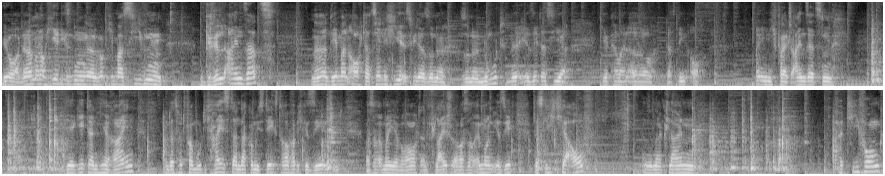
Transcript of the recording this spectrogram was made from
Ja, dann haben wir noch hier diesen äh, wirklich massiven Grilleinsatz, ne, den man auch tatsächlich, hier ist wieder so eine, so eine Nut. Ne, ihr seht das hier. Hier kann man also das Ding auch eigentlich nicht falsch einsetzen. Der geht dann hier rein und das wird vermutlich heiß dann, da kommen die Steaks drauf, habe ich gesehen. Und was auch immer ihr braucht, an Fleisch oder was auch immer. Und ihr seht, das liegt hier auf in so einer kleinen Vertiefung.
